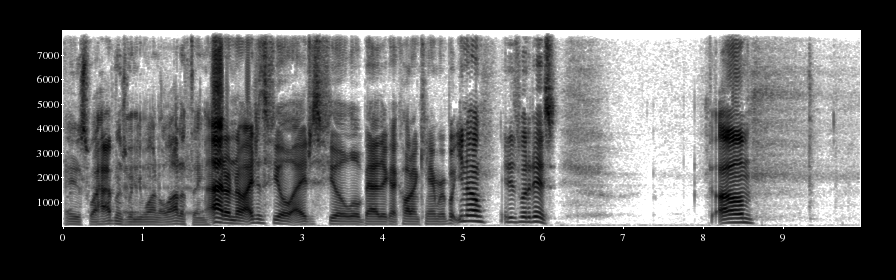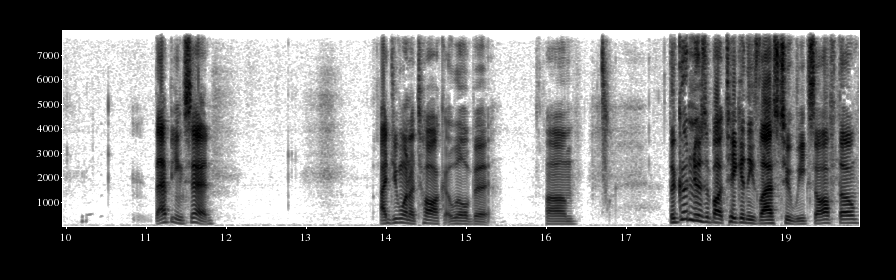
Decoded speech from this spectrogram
hey, it's what happens when you want a lot of things. I don't know. I just feel I just feel a little bad that got caught on camera. But you know, it is what it is. Um. That being said, I do want to talk a little bit. Um, the good news about taking these last two weeks off, though,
